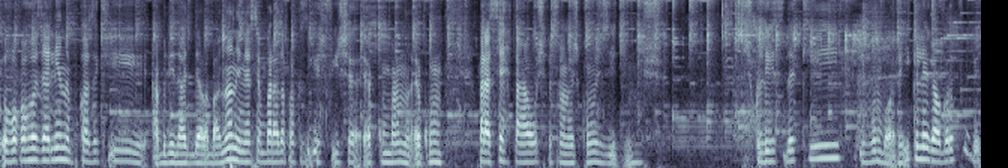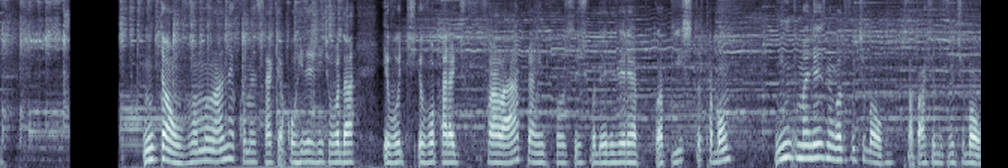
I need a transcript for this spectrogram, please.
Eu vou com a Rosalina por causa que a habilidade dela é banana e nessa temporada para conseguir as fichas é com banana, é com para acertar os personagens com os itens. Escolhi esse daqui e vambora. E que legal, agora eu fui ver. Então, vamos lá, né? Começar aqui a corrida, gente. Eu vou dar. Eu vou, eu vou parar de falar pra, pra vocês poderem ver a, a pista, tá bom? Muito maneiro esse negócio do futebol. Essa parte do futebol.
